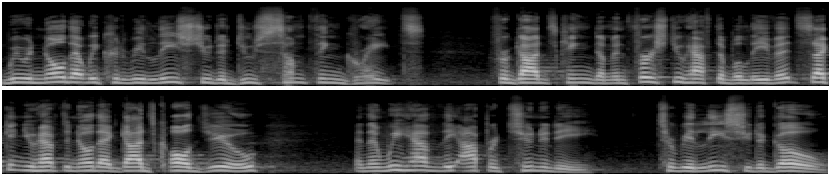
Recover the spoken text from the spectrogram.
we would know that we could release you to do something great for God's kingdom. And first, you have to believe it. Second, you have to know that God's called you. And then we have the opportunity to release you to go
